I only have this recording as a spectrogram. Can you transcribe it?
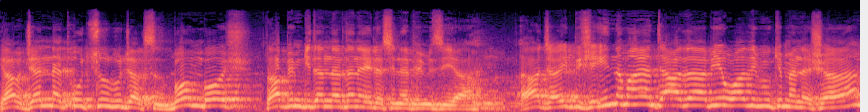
Ya cennet uçsuz bucaksız, bomboş. Rabbim gidenlerden eylesin hepimizi ya. Acayip bir şey. İnnemâ ente azâbî ve azîbûkü men eşâ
